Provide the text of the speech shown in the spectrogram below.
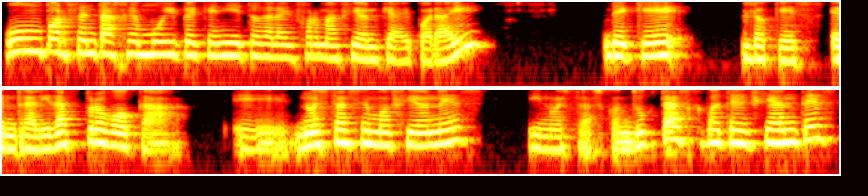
un porcentaje muy pequeñito de la información que hay por ahí, de que lo que es, en realidad provoca eh, nuestras emociones y nuestras conductas, como te decía antes,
